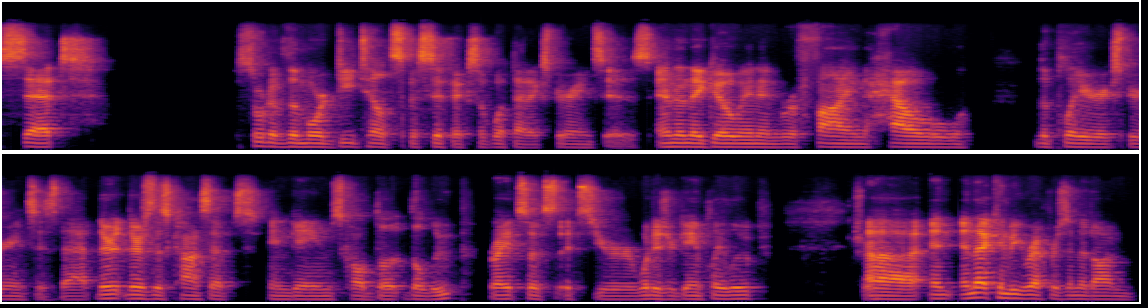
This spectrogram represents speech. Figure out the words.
set sort of the more detailed specifics of what that experience is. And then they go in and refine how the player experiences that. There, there's this concept in games called the, the loop right? So it's it's your what is your gameplay loop? Sure. uh, and and that can be represented on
